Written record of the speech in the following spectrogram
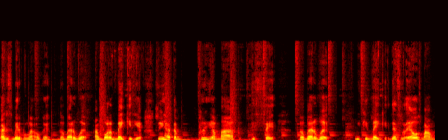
I just made up my mind, okay, no matter what, I'm gonna make it here. So you have to put in your mind, just say, no matter what, we can make it. That's what that was my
